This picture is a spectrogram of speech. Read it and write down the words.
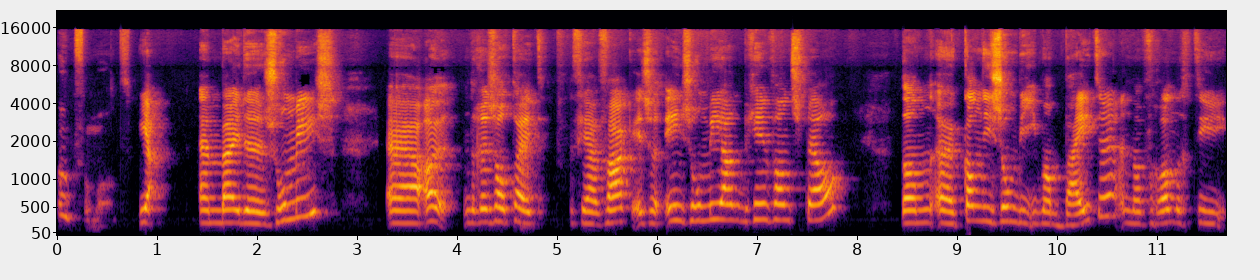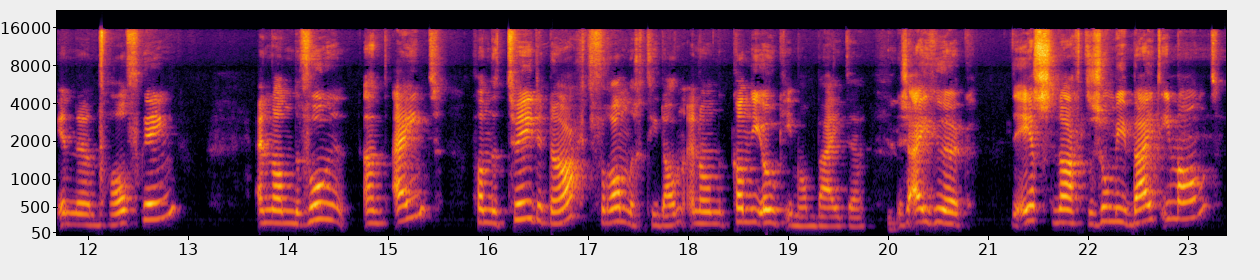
ook vermoord. En bij de zombies, eh, er is altijd, of ja, vaak is er één zombie aan het begin van het spel. Dan eh, kan die zombie iemand bijten en dan verandert die in een halfring. En dan de volgende, aan het eind van de tweede nacht verandert die dan en dan kan die ook iemand bijten. Dus eigenlijk de eerste nacht de zombie bijt iemand.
